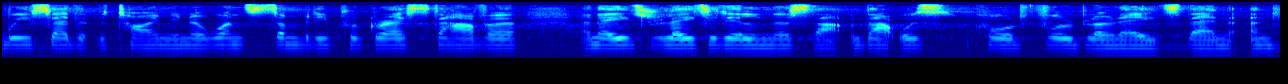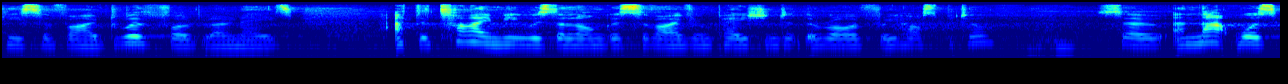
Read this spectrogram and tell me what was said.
we said at the time. You know, once somebody progressed to have a, an AIDS-related illness, that, that was called full-blown AIDS then, and he survived with full-blown AIDS. At the time, he was the longest surviving patient at the Royal Free Hospital. So, and that was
